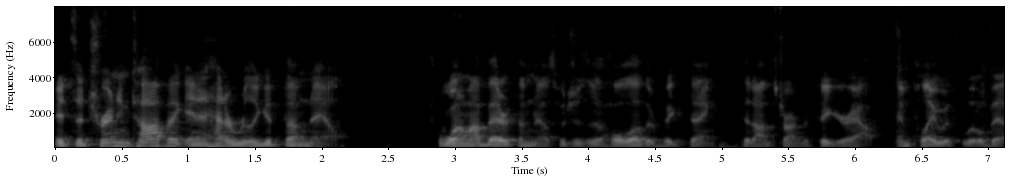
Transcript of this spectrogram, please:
it's a trending topic and it had a really good thumbnail. One of my better thumbnails, which is a whole other big thing that I'm starting to figure out and play with a little bit.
